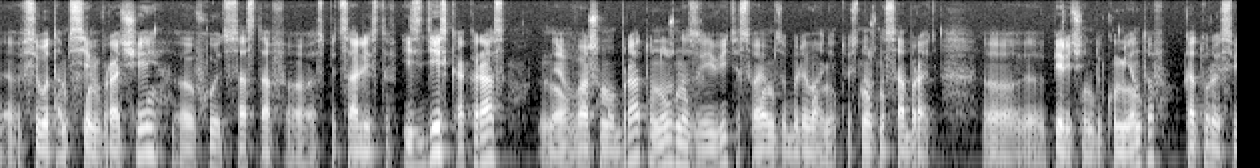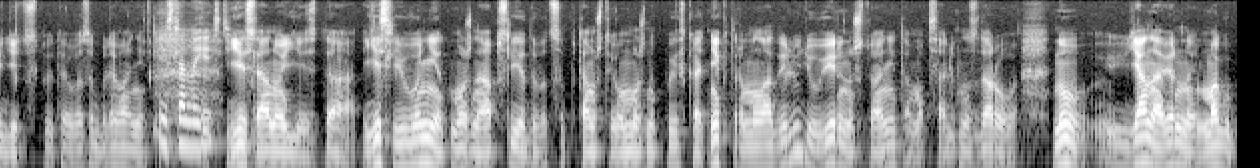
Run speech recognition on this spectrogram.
э, всего там 7 врачей э, входит в состав э, специалистов. И здесь как раз вашему брату нужно заявить о своем заболевании. То есть нужно собрать э, перечень документов, которые свидетельствуют о его заболевании. Если оно есть. Если оно есть, да. Если его нет, можно обследоваться, потому что его можно поискать. Некоторые молодые люди уверены, что они там абсолютно здоровы. Ну, я, наверное, могу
